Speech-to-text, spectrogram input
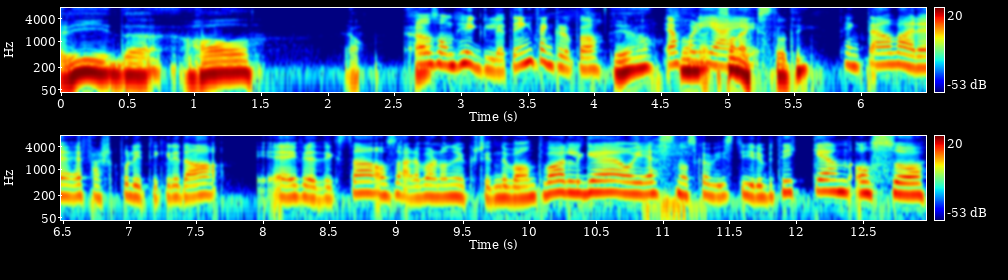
ridehall. noen sånne hyggelige ting, tenker du på. Ja, Ja, sånn, jeg- sånn ekstra ting. Tenk deg å være fersk politiker i dag eh, i Fredrikstad, og så er det bare noen uker siden du vant valget, og yes, nå skal vi styre butikken, og så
